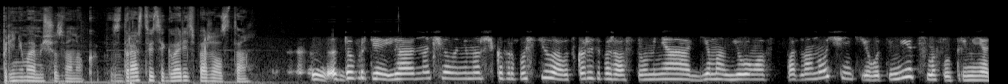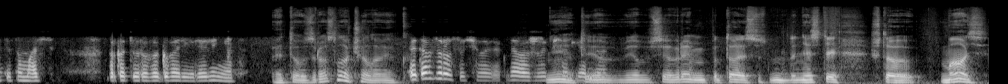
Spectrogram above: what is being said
Принимаем еще звонок. Здравствуйте, говорите, пожалуйста. Добрый день. Я начало немножечко пропустила. Вот скажите, пожалуйста, у меня гемангиома в позвоночнике. Вот имеет смысл применять эту мазь, про которую вы говорили, или нет? Это взрослый человек? Это взрослый человек, да, уже Нет, лет, я, да. я все время пытаюсь донести, что мазь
